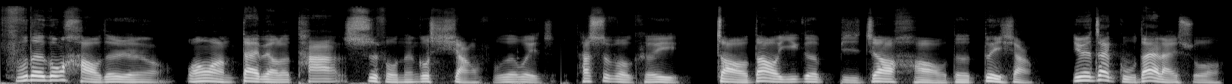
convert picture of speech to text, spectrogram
福德宫好的人哦，往往代表了他是否能够享福的位置，他是否可以找到一个比较好的对象。因为在古代来说，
